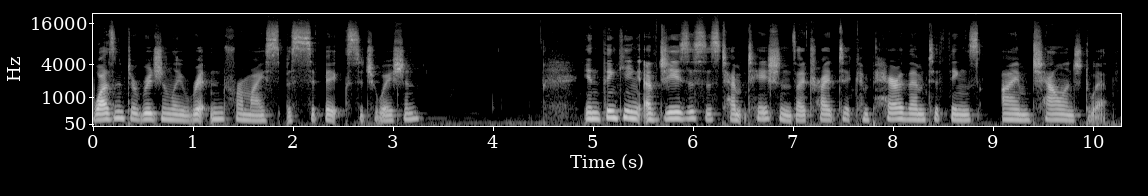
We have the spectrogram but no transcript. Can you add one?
wasn't originally written for my specific situation. In thinking of Jesus' temptations, I tried to compare them to things I'm challenged with.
